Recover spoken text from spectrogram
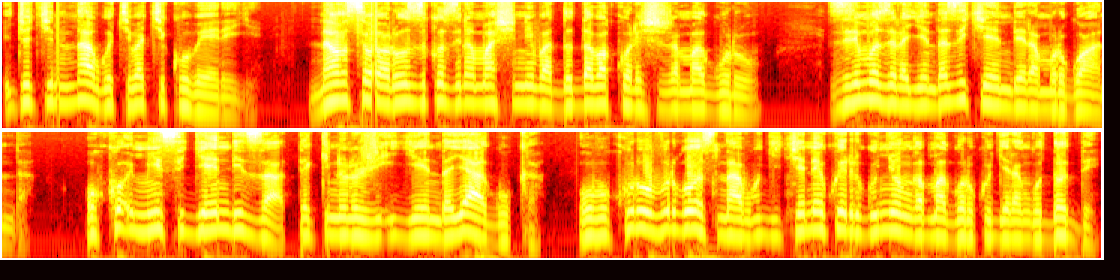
Icyo kintu ntabwo kiba kikubereye. Naho se wari uzi ko zino mashini badoda bakoresheje amaguru? Zirimo ziragenda zikendera mu rwanda. Uko iminsi igenda iza tekinoloji igenda yaguka. Ubu kuri ubu rwose ntabwo ugikeneye kwirirwa unyonga amaguru kugira ngo udode.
